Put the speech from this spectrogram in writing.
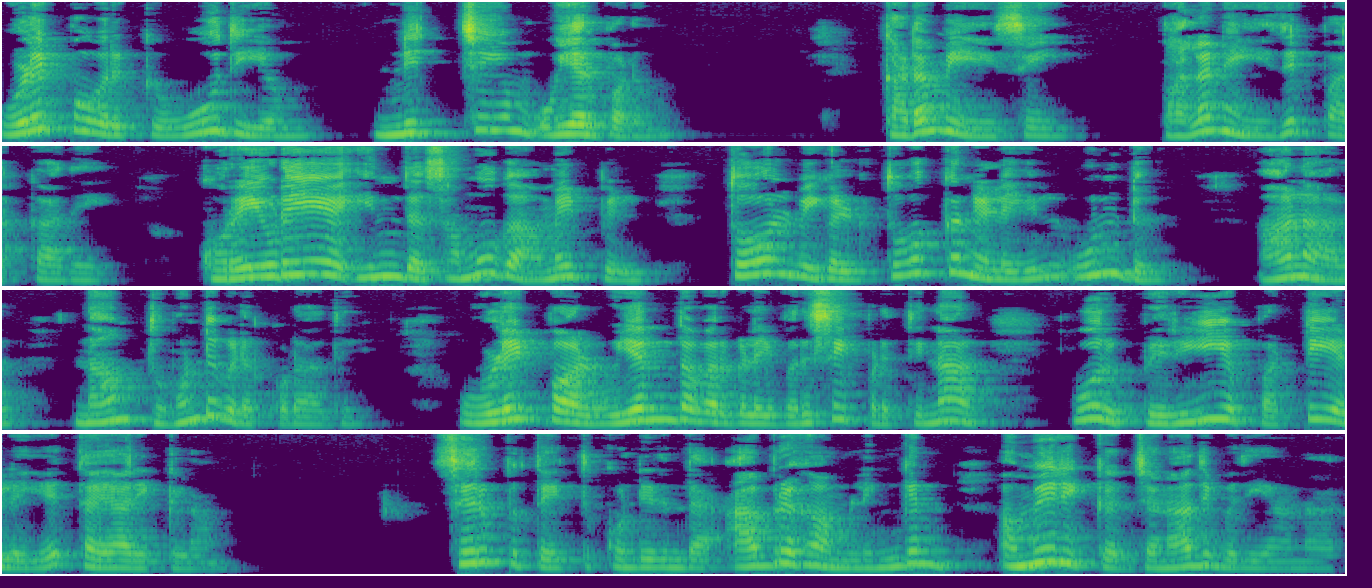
உழைப்பவருக்கு ஊதியம் நிச்சயம் உயர்படும். கடமையை செய் பலனை எதிர்பார்க்காதே. குறையுடைய இந்த சமூக அமைப்பில் தோல்விகள் துவக்க நிலையில் உண்டு. ஆனால் நாம் துவண்டு விடக்கூடாது உழைப்பால் உயர்ந்தவர்களை வரிசைப்படுத்தினால் ஒரு பெரிய பட்டியலையே தயாரிக்கலாம். செருப்பு தைத்து கொண்டிருந்த ஆப்ரஹாம் லிங்கன் அமெரிக்க ஜனாதிபதியானார்.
